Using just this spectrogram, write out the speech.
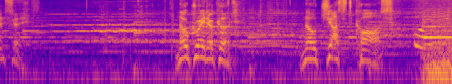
Answer. No greater good. No just cause. Whoa!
